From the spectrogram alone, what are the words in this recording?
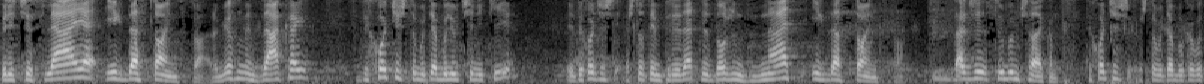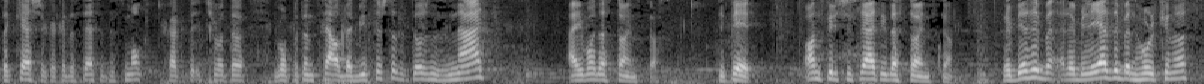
перечисляя их достоинства. Рабьехан Закай, если ты хочешь, чтобы у тебя были ученики, и ты хочешь что-то им передать, ты должен знать их достоинства. Также с любым человеком. Ты хочешь, чтобы у тебя был какой-то кэш, как это связь, и ты смог как-то чего-то, его потенциал добиться, что ты должен знать о его достоинствах. Теперь, он перечисляет их достоинства. Рабелеза бен Хуркинос,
